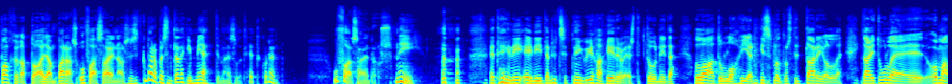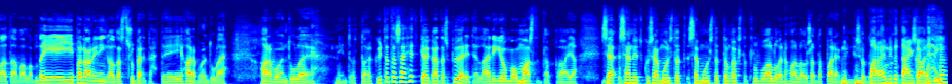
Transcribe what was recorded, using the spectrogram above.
palkkakattoajan paras UFA-sainaus? Ja sitten kun mä rupesin tätäkin miettimään, sillä että hetkonen, UFA-sainaus, niin. että ei, ei, niitä nyt sitten niinku ihan hirveästi tuu niitä laatulohia niin sanotusti tarjolle. Tai tulee omalla tavalla, mutta ei, ei Panarinin kaltaista supertähteä, ei harvoin tulee. Harvoin tulee. Niin tota, kyllä tätä saa hetken aikaa tässä pyöritellä ainakin omasta takaa. Ja sä, sä, nyt kun sä muistat, sä muistat ton 2000-luvun alueen osalta paremmin, niin sulta, Paremmin kuin tämän kauden.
